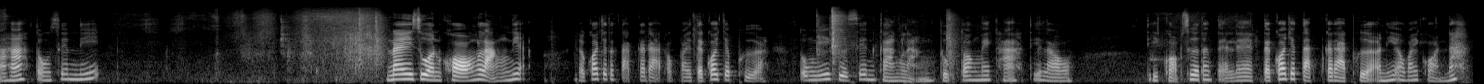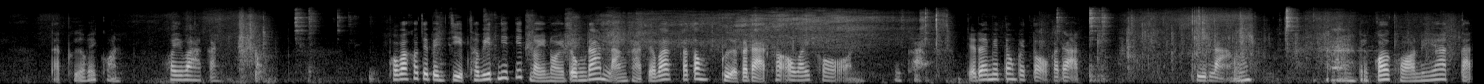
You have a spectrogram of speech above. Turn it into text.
นะคะตรงเส้นนี้ ในส่วนของหลังเนี่ยเดี๋ยวก็จะตัดกระดาษออกไป แต่ก็จะเผื่อตรงนี้คือเส้นกลางหลังถูกต้องไหมคะ ที่เรา ตีกรอบเสื้อตั้งแต่แรก แต่ก็จะตัดกระดาษเผื่ออันนี้เอาไว้ก่อนนะ ตัดเผื่อไว้ก่อน ค่อยว่ากัน เพราะว่าเขาจะเป็นจีบทวิตนิดๆหน่อยๆตรงด้านหลังค่ะ แต่ว่าก็ต้องเผื่อกระดาษเขาเอาไว้ก่อนนี่ค่ะ จะได้ไม่ต้องไปต่อกระดาษทีหลังอ่าเดี๋ยวก็ขออนุญาตตัด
